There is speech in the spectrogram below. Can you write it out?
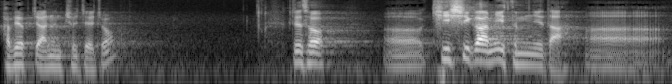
가볍지 않은 주제죠. 그래서 어, 기시감이 듭니다. 어,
